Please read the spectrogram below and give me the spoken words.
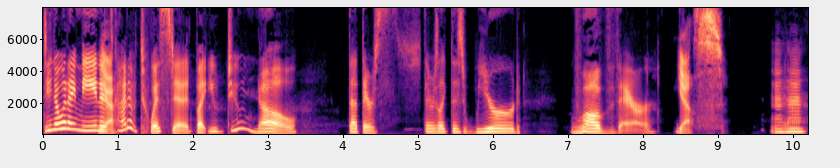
Do you know what I mean? Yeah. It's kind of twisted, but you do know that there's there's like this weird love there. Yes. Mm-hmm. Mm.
